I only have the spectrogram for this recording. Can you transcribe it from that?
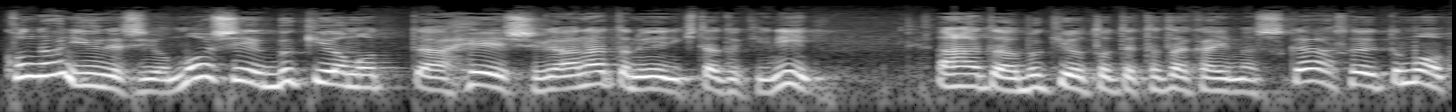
こんなふうに言うんですよ。もし武器を持った兵士があなたの家に来た時にあなたは武器を取って戦いますか？それとも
